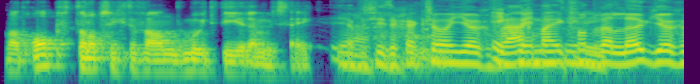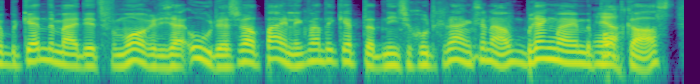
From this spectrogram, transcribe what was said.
wat op ten opzichte van de moeite die je erin moet steken? Ja, precies. Dan ga ik zo aan Jurgen vragen. Maar ik vond het wel leuk. Jurgen bekende mij dit vanmorgen. Die zei, oeh, dat is wel pijnlijk, want ik heb dat niet zo goed gedaan. Ik zei, nou, breng mij in de podcast.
